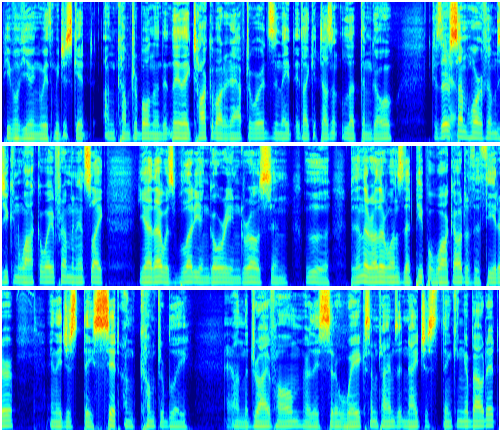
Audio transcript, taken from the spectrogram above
people viewing with me just get uncomfortable, and then they like talk about it afterwards, and they it, like it doesn't let them go. Because there's Yeah. some horror films you can walk away from, and it's like, yeah, that was bloody and gory and gross, and ugh. But then there are other ones that people walk out of the theater, and they just they sit uncomfortably Yeah. on the drive home or they sit awake sometimes at night just thinking about it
